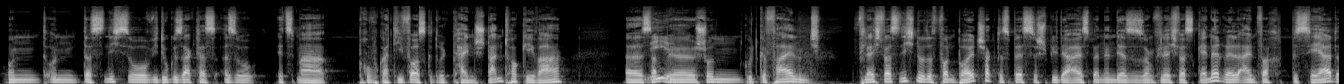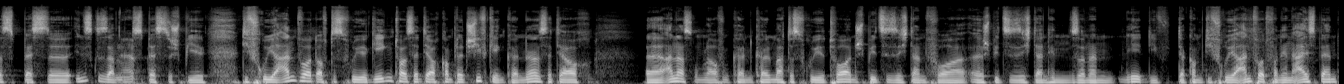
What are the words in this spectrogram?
und, und das nicht so, wie du gesagt hast, also jetzt mal provokativ ausgedrückt, kein Standhockey war. Äh, es nee. hat mir schon gut gefallen und ich, vielleicht war es nicht nur von Beutschak das beste Spiel der Eisbären in der Saison, vielleicht war es generell einfach bisher das beste, insgesamt ja. das beste Spiel. Die frühe Antwort auf das frühe Gegentor, es hätte ja auch komplett schief gehen können, ne? Es hätte ja auch äh, andersrum laufen können. Köln macht das frühe Tor und spielt sie sich dann vor, äh, spielt sie sich dann hin, sondern nee, die, da kommt die frühe Antwort von den Eisbären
